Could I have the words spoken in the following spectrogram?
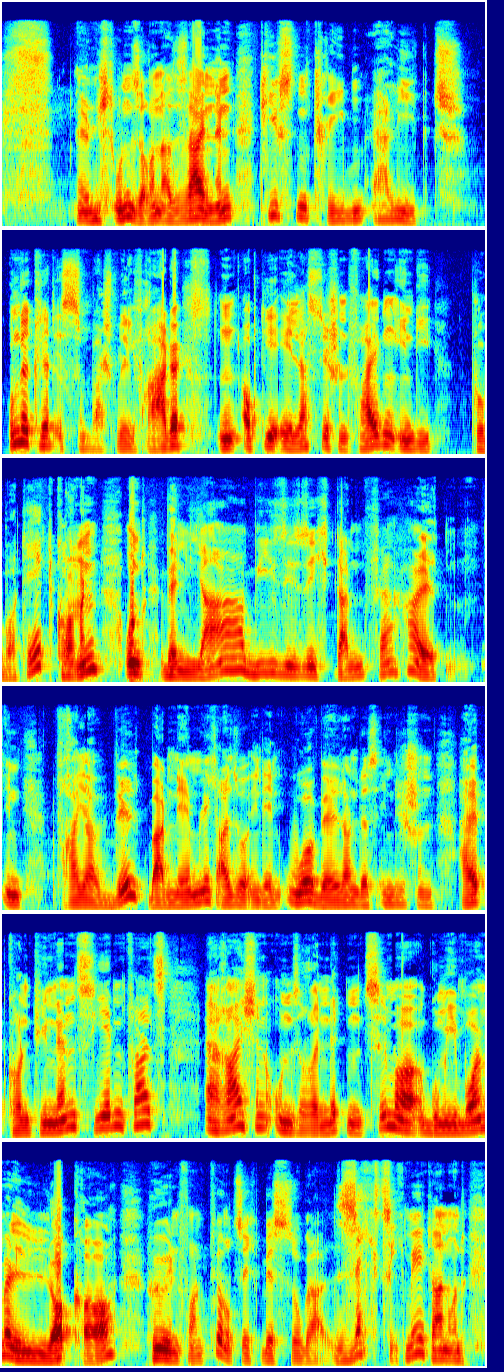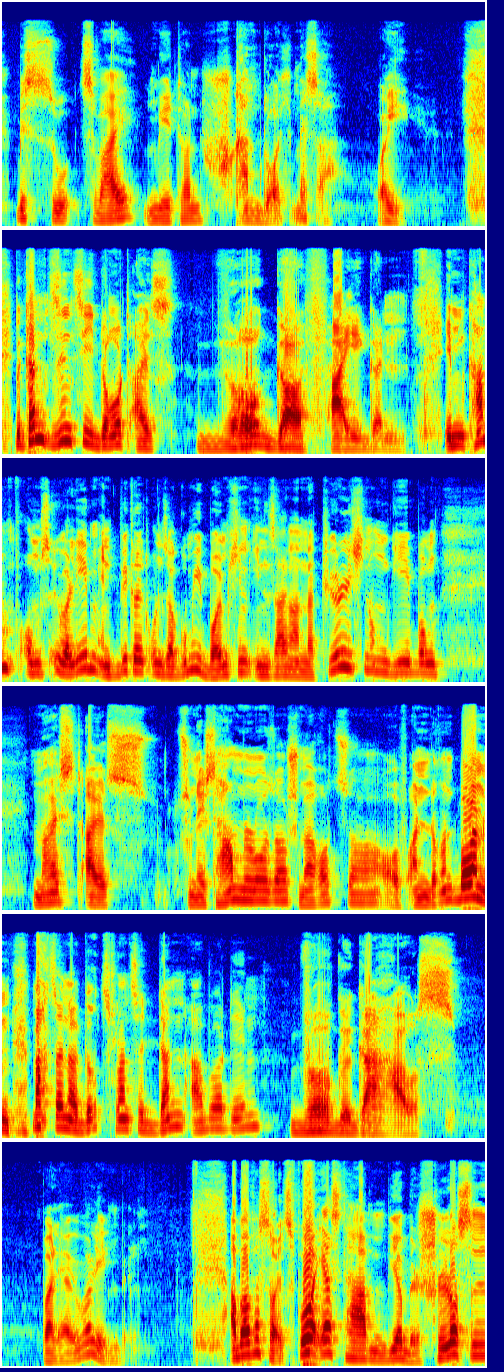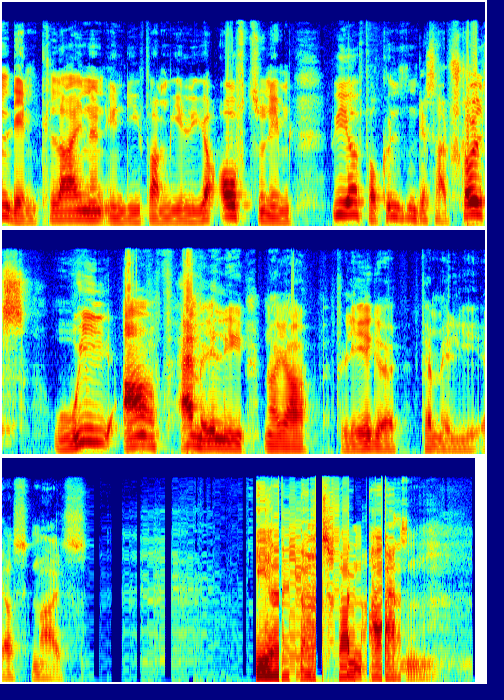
äh, nicht unseren, also seinen tiefsten Trieben erliegt. Ungeklärt ist zum Beispiel die Frage, hm, ob die elastischen Feigen in die Pubertät kommen und wenn ja, wie sie sich dann verhalten. In freier Wildbahn nämlich, also in den Urwäldern des indischen Halbkontinents jedenfalls, erreichen unsere netten Zimmergummibäume locker Höhen von 40 bis sogar 60 Metern und bis zu zwei Metern Stammdurchmesser. Ui. Bekannt sind sie dort als Würgerfeigen. Im Kampf ums Überleben entwickelt unser Gummibäumchen in seiner natürlichen Umgebung meist als zunächst harmloser Schmarotzer auf anderen Bäumen, macht seiner Wirtspflanze dann aber den Würgegaraus, weil er überleben will. Aber was soll's, vorerst haben wir beschlossen, den Kleinen in die Familie aufzunehmen. Wir verkünden deshalb stolz, We are family. Naja, Pflegefamily erstmals. Hier Jos van Aden.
